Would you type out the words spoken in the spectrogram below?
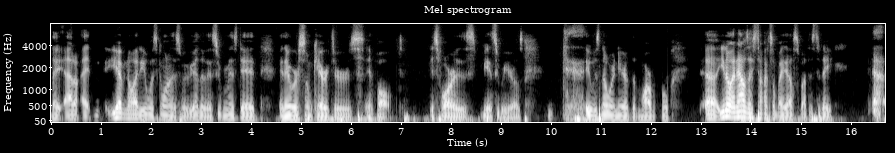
They, I don't. I, you have no idea what's going on in this movie other than Superman's dead, and there were some characters involved, as far as being superheroes. It was nowhere near the Marvel. uh, you know, and I was I talking to somebody else about this today. Uh,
